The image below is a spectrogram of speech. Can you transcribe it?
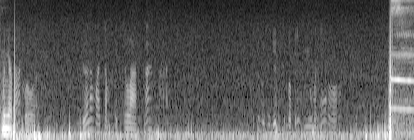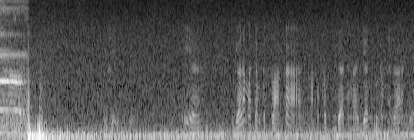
menyatakan bahwa segala macam kecelakaan itu bisa jadi sebabnya human error iya segala macam kecelakaan atau ketidaksengajaan itu namanya nggak ada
